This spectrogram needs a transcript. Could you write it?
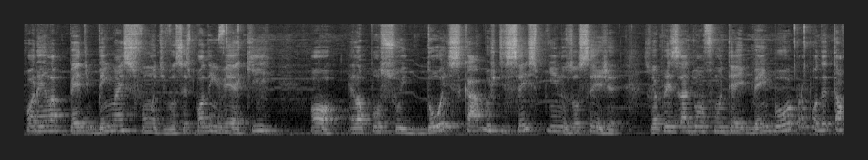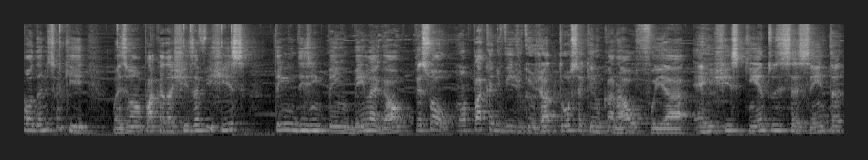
porém ela pede bem mais fonte. Vocês podem ver aqui Ó, ela possui dois cabos de 6 pinos, ou seja, você vai precisar de uma fonte aí bem boa para poder estar tá rodando isso aqui. Mas é uma placa da XFX, tem um desempenho bem legal. Pessoal, uma placa de vídeo que eu já trouxe aqui no canal foi a RX 560,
